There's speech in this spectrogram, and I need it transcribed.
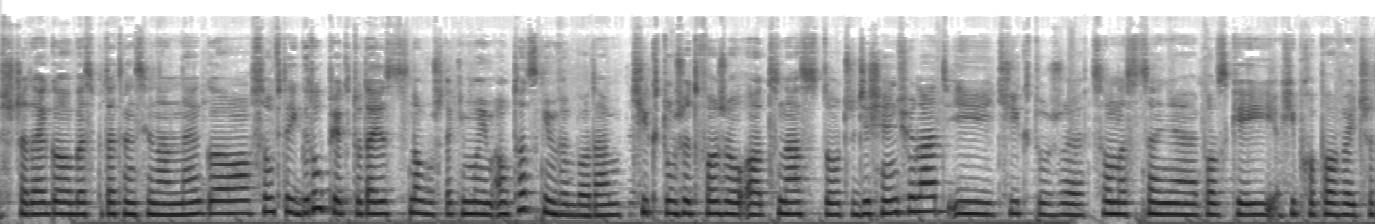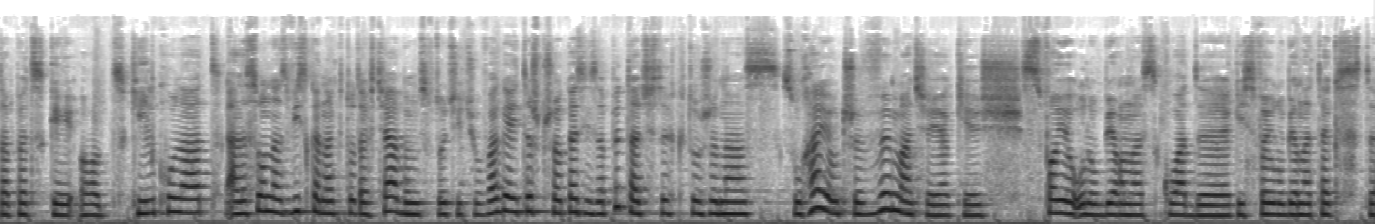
szczerego, bezpretensjonalnego. Są w tej grupie, która jest znowuż takim moim autorskim wyborem. Ci, którzy tworzą od nastu czy dziesięciu lat i ci, którzy są na scenie polskiej hip-hopowej czy raperskiej od kilku lat, ale są nazwiska, na które chciałabym zwrócić uwagę i też przy okazji zapytać tych, którzy nas słuchają, czy wy macie jakieś swoje ulubione składy, jakieś swoje ulubione teksty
